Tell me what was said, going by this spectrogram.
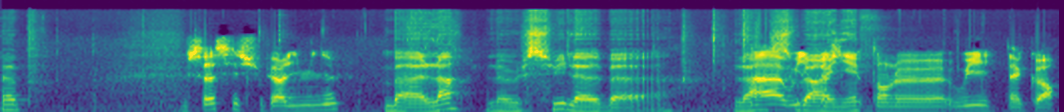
Hop. Tout ça, c'est super lumineux Bah là, là où je suis, là, bah là, Ah sous oui, l'araignée. dans le... Oui, d'accord.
